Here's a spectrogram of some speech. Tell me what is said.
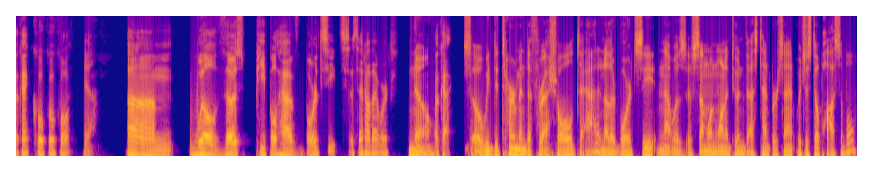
Okay. Cool. Cool. Cool. Yeah. Um. Will those people have board seats? Is that how that works? No. Okay. So we determined a threshold to add another board seat, and that was if someone wanted to invest ten percent, which is still possible,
